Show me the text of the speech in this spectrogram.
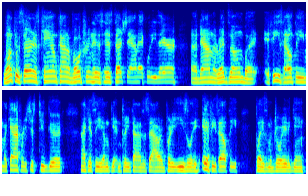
One concern is Cam kind of vulturing his his touchdown equity there uh, down the red zone, but if he's healthy, McCaffrey's just too good. I can see him getting three times the salary pretty easily if he's healthy, plays the majority of the game.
